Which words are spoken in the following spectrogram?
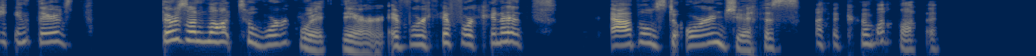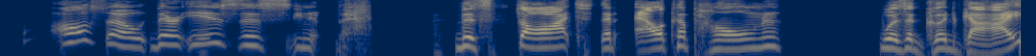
mean, there's there's a lot to work with there. If we're if we're gonna apples to oranges, come on. Also, there is this, you know, this thought that Al Capone was a good guy.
